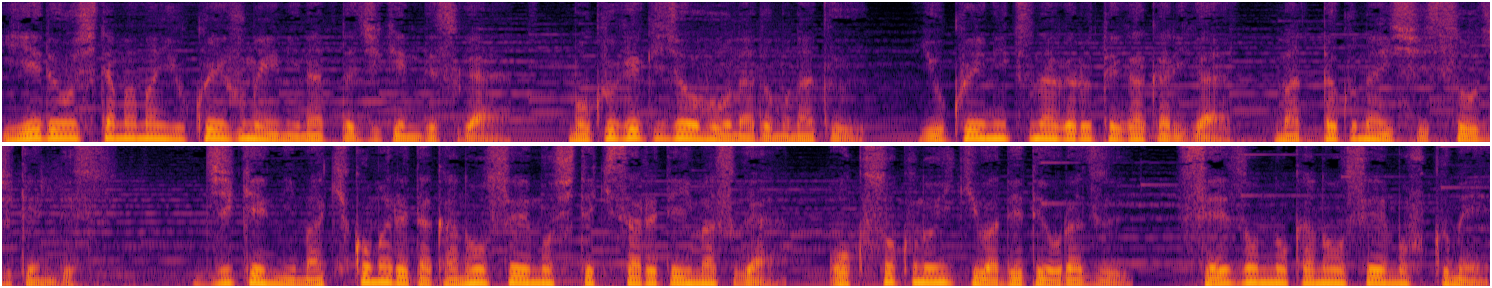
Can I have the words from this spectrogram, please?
家出をしたまま行方不明になった事件ですが、目撃情報などもなく、行方につながる手がかりが全くない失踪事件です。事件に巻き込まれた可能性も指摘されていますが、憶測の域は出ておらず、生存の可能性も含め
